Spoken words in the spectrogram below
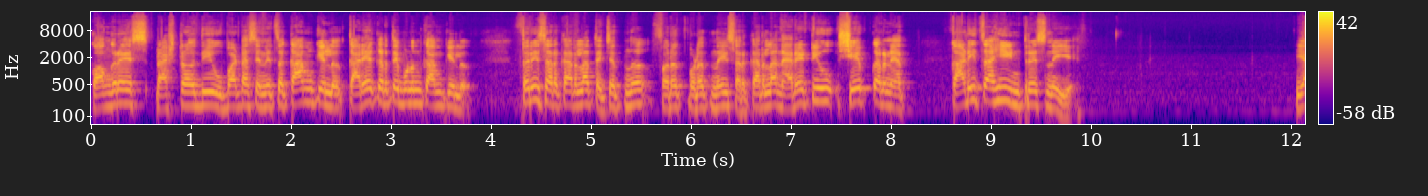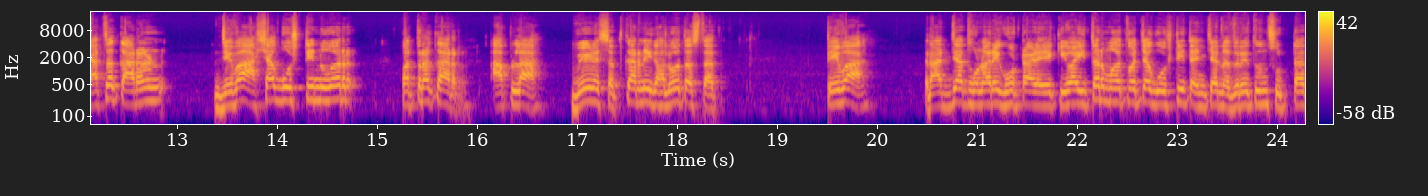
काँग्रेस राष्ट्रवादी उपाटा सेनेचं काम केलं कार्यकर्ते म्हणून काम केलं तरी सरकारला त्याच्यातनं फरक पडत नाही. सरकारला नॅरेटिव्ह शेप करण्यात काडीचाही इंटरेस्ट नाही आहे याचं कारण जेव्हा अशा गोष्टींवर पत्रकार आपला वेळ सत्कारणी घालवत असतात तेव्हा राज्यात होणारे घोटाळे किंवा इतर महत्त्वाच्या गोष्टी त्यांच्या नजरेतून सुटतात.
